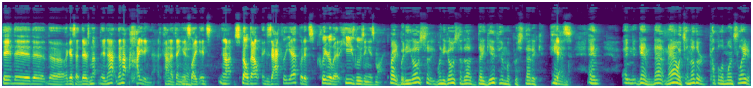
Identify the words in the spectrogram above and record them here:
the, the the the like I said, there's not they're not they're not hiding that kind of thing. It's like it's not spelled out exactly yet, but it's clear that he's losing his mind. Right, but he goes to when he goes to the they give him a prosthetic hand, Yes. and and again now now it's another couple of months later.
